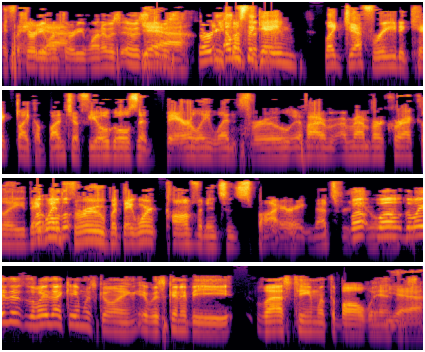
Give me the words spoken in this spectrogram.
I think 31 yeah. 31. It was it was Yeah. it was 30 that was the game. Like Jeff Reed had kicked like a bunch of field goals that barely went through, if I remember correctly. They Well, well, went the- through, but they weren't confidence inspiring. That's for Well, sure. well, the way that the way that game was going, it was going to be last team with the ball wins. Yeah.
